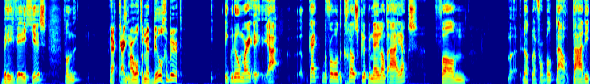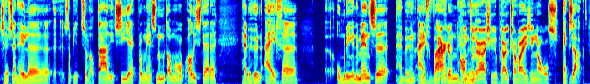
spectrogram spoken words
BW'tjes. Van, Ja, kijk maar wat er met Bill gebeurt. ik bedoel, maar eh, ja, kijk bijvoorbeeld de grootste club in Nederland, Ajax. Van dat bijvoorbeeld, nou, Tadic heeft zijn hele, snap je, zowel Tadic, Ziyech, Promes, noem het allemaal op. Al die sterren hebben hun eigen eh, omringende mensen, hebben hun eigen waarden. Eigen hebben hun- entourage, gebruiksaanwijzing als Exact.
